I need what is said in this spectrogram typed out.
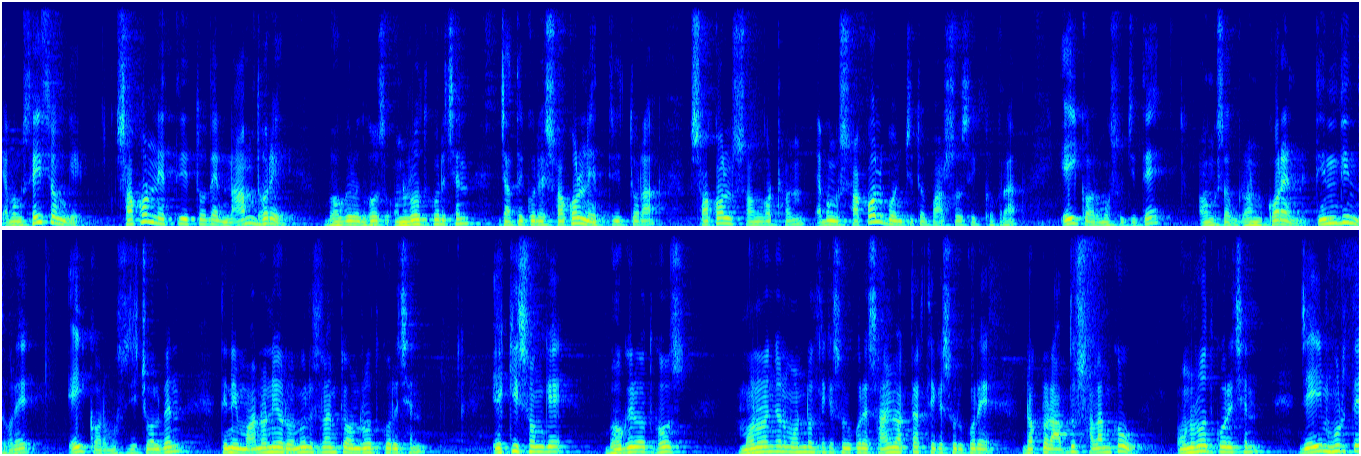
এবং সেই সঙ্গে সকল নেতৃত্বদের নাম ধরে ভগীরথ ঘোষ অনুরোধ করেছেন যাতে করে সকল নেতৃত্বরা, সকল সংগঠন এবং সকল বঞ্চিত পার্শ্ব শিক্ষকরা এই কর্মসূচিতে অংশগ্রহণ করেন। তিন দিন ধরে এই কর্মসূচি চলবেন। তিনি মাননীয় রমিউল ইসলামকে অনুরোধ করেছেন। একই সঙ্গে ভগীরথ ঘোষ, মনোরঞ্জন মণ্ডল থেকে শুরু করে শামীম আক্তার থেকে শুরু করে ডক্টর আব্দুল সালামকেও অনুরোধ করেছেন যে এই মুহূর্তে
